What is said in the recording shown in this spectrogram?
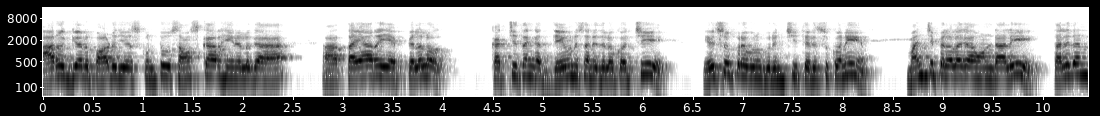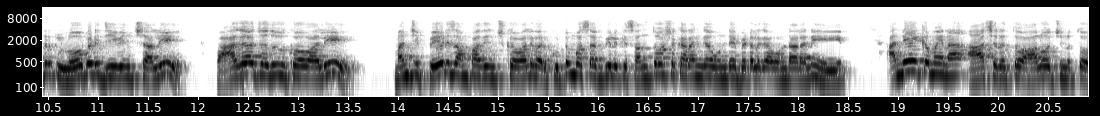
ఆరోగ్యాలు పాడు చేసుకుంటూ సంస్కారహీనులుగా తయారయ్యే పిల్లలు ఖచ్చితంగా దేవుని సన్నిధిలోకి వచ్చి యేసు ప్రభుని గురించి తెలుసుకొని మంచి పిల్లలుగా ఉండాలి తల్లిదండ్రులకు లోబడి జీవించాలి బాగా చదువుకోవాలి మంచి పేరు సంపాదించుకోవాలి వారి కుటుంబ సభ్యులకి సంతోషకరంగా ఉండే బిడ్డలుగా ఉండాలని అనేకమైన ఆశలతో ఆలోచనతో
